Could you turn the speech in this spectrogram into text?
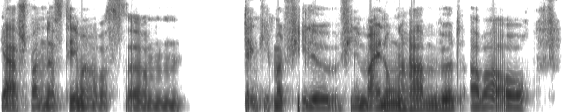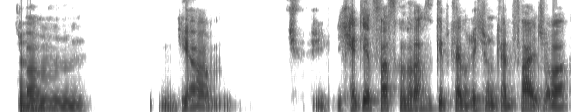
Ja, spannendes Thema, was, ähm, denke ich mal, viele, viele Meinungen haben wird, aber auch ja. Ähm, ja, ich, ich, hätte jetzt fast gesagt, es gibt kein richtig und kein falsch, aber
